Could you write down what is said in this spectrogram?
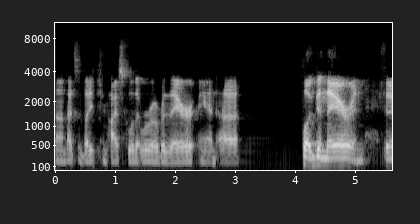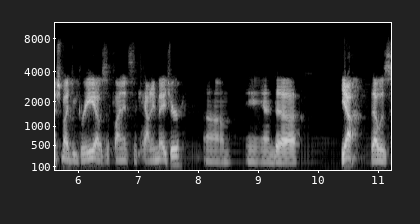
Um, had some buddies from high school that were over there, and uh, plugged in there and finished my degree. I was a finance and accounting major, um, and uh, yeah, that was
